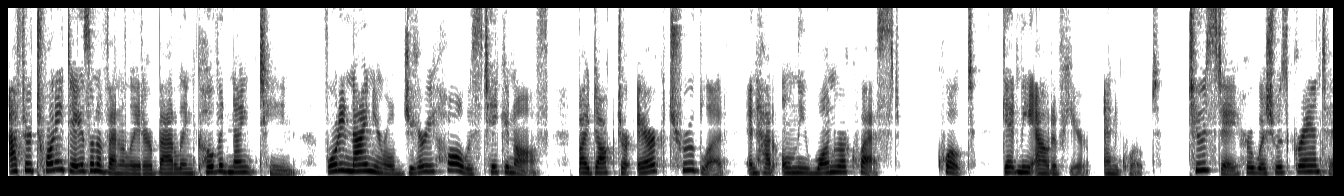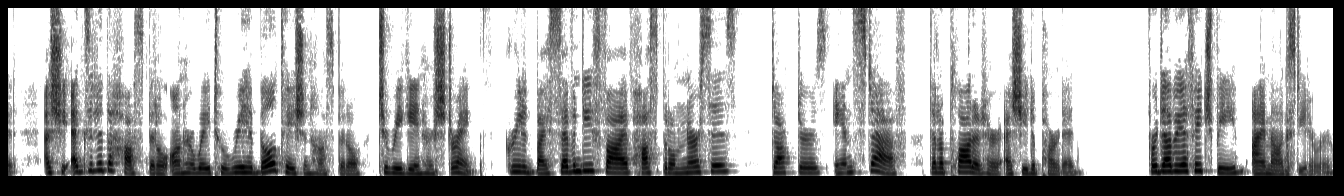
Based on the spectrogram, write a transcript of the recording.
After 20 days on a ventilator battling COVID 19, 49 year old Jerry Hall was taken off by Dr. Eric Trueblood and had only one request quote, Get me out of here. End quote. Tuesday, her wish was granted as she exited the hospital on her way to a rehabilitation hospital to regain her strength, greeted by 75 hospital nurses, doctors, and staff that applauded her as she departed. For WFHB, I'm Alex Dieterer.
